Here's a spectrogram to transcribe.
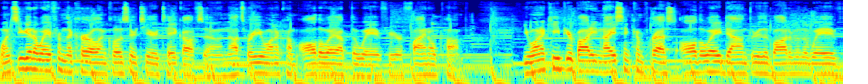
Once you get away from the curl and closer to your takeoff zone, that's where you want to come all the way up the wave for your final pump. You want to keep your body nice and compressed all the way down through the bottom of the wave,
